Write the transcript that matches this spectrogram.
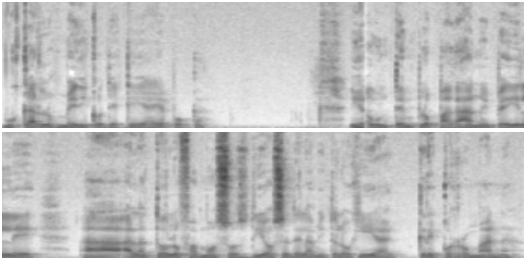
buscar los médicos de aquella época, ir a un templo pagano y pedirle a, todos los famosos dioses de la mitología grecorromana.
